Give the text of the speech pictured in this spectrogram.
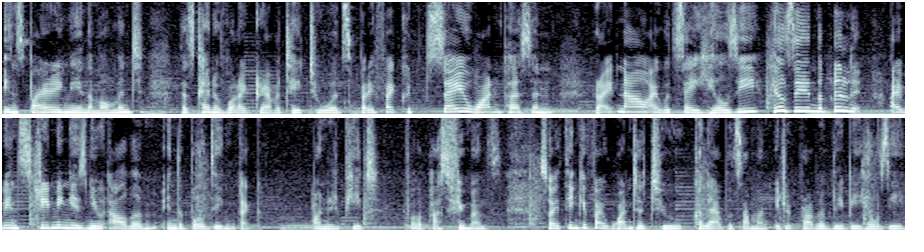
inspiring me in the moment, that's kind of what I gravitate towards. But if I could say one person right now, I would say Hilsey. Hilsey in the building. I've been streaming his new album in the building like on repeat for the past few months. So I think if I wanted to collab with someone, it would probably be Hilsey.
